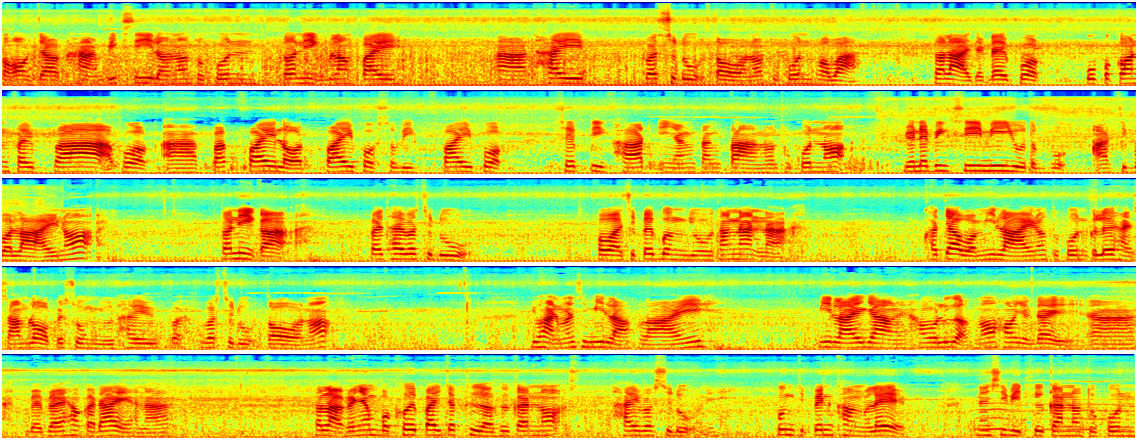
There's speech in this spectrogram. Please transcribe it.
ก็ออกจากหางบิ๊กซีแล้วเนาะทุกคน ตอนนี้กำลังไปอ่าไทยวัสดุต่อเนาะทุกคนเพราะว่าสลาอยากได้พวกอุปกรณ์ไฟฟ้า พวกปลั๊กไฟหลอดไฟ พวกสวิตช์ไฟ พวกเซฟตี้คัทอีหยังต่างๆเนาะทุกคนเนาะอยู่ในบิ๊กซีมีอยู่แต่อาจจิบหลายเนาะตอนนี้ก็ไปไทยวัสดุ เพราะว่าจะไปเบิ่งอยู่ทั้งนั้นน่ะเขาเจ้าว่ามีหลายเนาะทุกคนก็เลยหายสามรอบไปส่งอยู่ไทยวัสดุต่อเนาะ อยู่หันมันจะมีหลากหลาย มีหลายอย่างให้เขาเลือกเนาะเขาอยากได้อ่าแบบไรเขาก็ได้นะสลากก็ยังบอกเคยไปจักเถื่อคือกันเนาะไทยวัสดุนี่เพิ่งจะเป็นครั้งแรกในชีวิตคือกันเนาะทุกคน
